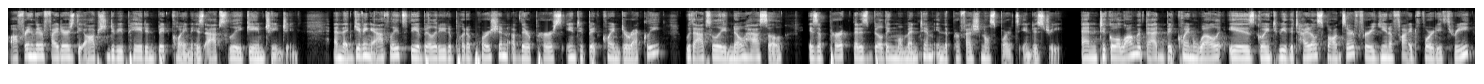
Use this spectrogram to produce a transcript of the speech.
offering their fighters the option to be paid in Bitcoin is absolutely game changing, and that giving athletes the ability to put a portion of their purse into Bitcoin directly with absolutely no hassle is a perk that is building momentum in the professional sports industry. And to go along with that, Bitcoin Well is going to be the title sponsor for Unified 43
